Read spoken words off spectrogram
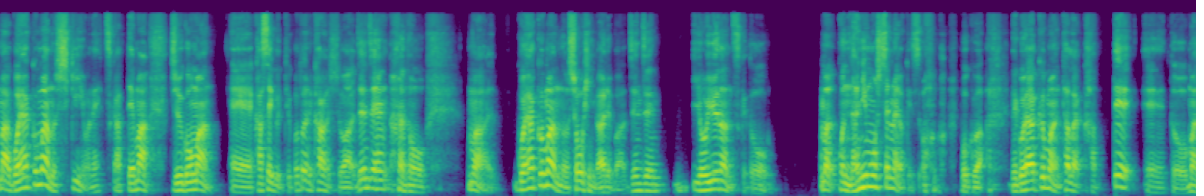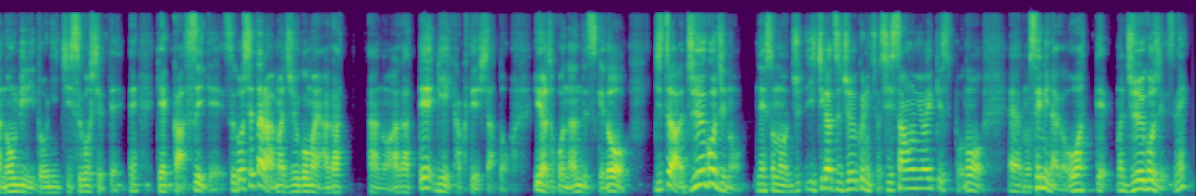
まあ500万の資金をね、使って、まあ15万、えー、稼ぐっていうことに関しては、全然、あの、まあ、500万の商品があれば全然余裕なんですけど、まあ、これ何もしてないわけですよ。僕は。で、500万ただ買って、えっと、まあ、のんびり土日過ごしてて、ね、月火水で過ごしてたら、まあ、15万円上がっあの、上がって利益確定したというようなところなんですけど、実は15時のね、その1月19日の資産運用エキスポの、あのセミナーが終わって、まあ、15時ですね。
